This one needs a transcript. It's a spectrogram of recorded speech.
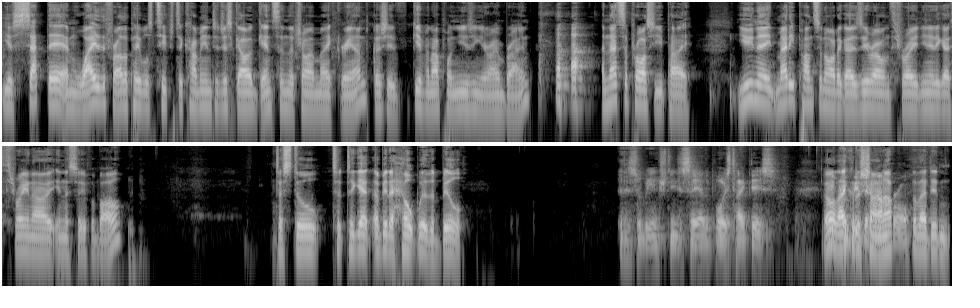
You've sat there and waited for other people's tips to come in to just go against them to try and make ground because you've given up on using your own brain. and that's the price you pay. You need Matty Punts and I to go zero and three. and You need to go three and zero in the Super Bowl to still to, to get a bit of help with the bill. This will be interesting to see how the boys take this. Oh, it they could, could have shown up, but they didn't.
